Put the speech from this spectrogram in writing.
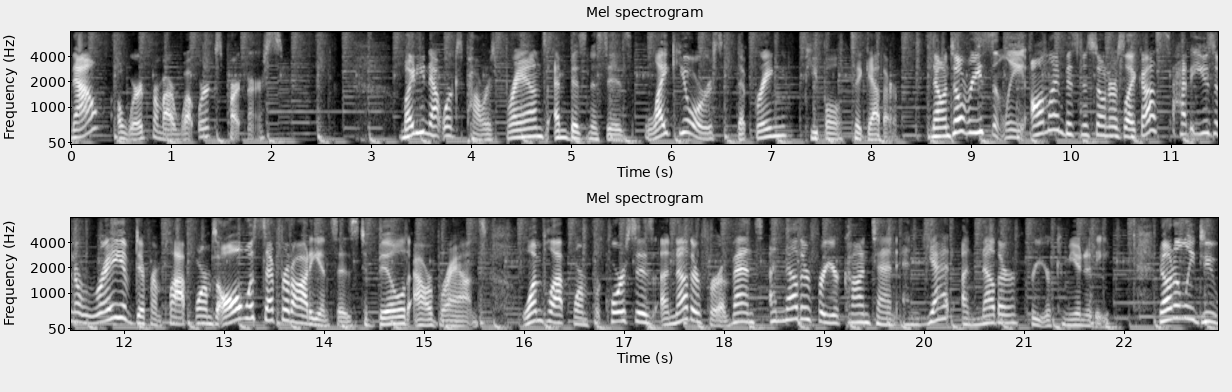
Now, a word from our What Works partners. Mighty Networks powers brands and businesses like yours that bring people together. Now, until recently, online business owners like us had to use an array of different platforms, all with separate audiences, to build our brands. One platform for courses, another for events, another for your content, and yet another for your community. Not only do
